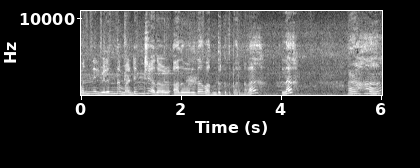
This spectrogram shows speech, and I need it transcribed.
மண்ணில் விழுந்து மடிஞ்சு அது அது ஒரு இதாக வந்திருக்குது பாருங்களேன் இல்லை? அழகாக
